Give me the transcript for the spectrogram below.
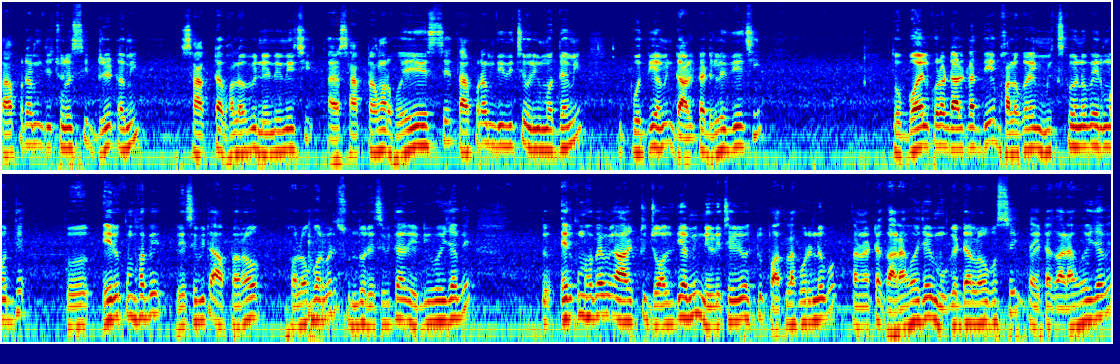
তারপরে আমি যে চলে এসেছি ডিরেক্ট আমি শাকটা ভালোভাবে নেড়ে নিয়েছি। আর শাকটা আমার হয়ে এসছে। তারপর আমি দিয়ে দিচ্ছি ওর মধ্যে আমি উপর দিয়ে আমি ডালটা ঢেলে দিয়েছি। তো বয়েল করা ডালটা দিয়ে ভালো করে আমি মিক্স করে নেব এর মধ্যে। তো এরকমভাবে রেসিপিটা আপনারাও ফলো করবেন। সুন্দর রেসিপিটা রেডি হয়ে যাবে। তো এরকমভাবে আমি আর একটু জল দিয়ে আমি নেড়ে চেড়ে একটু পাতলা করে নেব। কারণ এটা গাঢ়া হয়ে যাবে মুগের ডাল অবশ্যই, তাই এটা গাঢ়া হয়ে যাবে।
